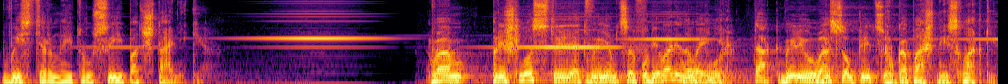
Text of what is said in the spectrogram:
выстиранные трусы и подштаники. Вам пришлось стрелять в немцев? Убивали на войне? Так, были у вас лицом к лицу рукопашные схватки.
